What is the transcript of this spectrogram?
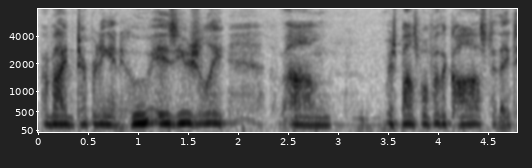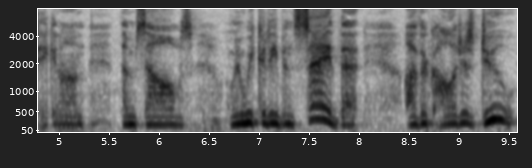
provide interpreting, and who is usually um, responsible for the cost? Do they take it on themselves? I mean, we could even say that other colleges do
